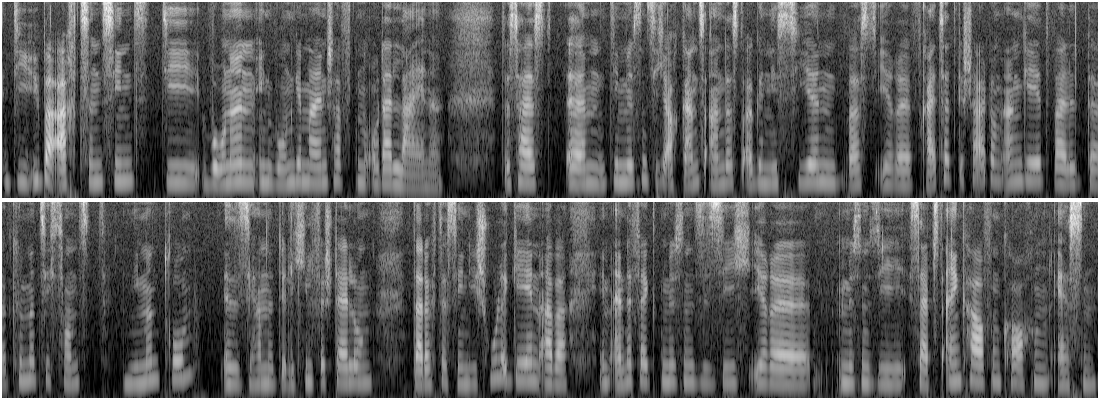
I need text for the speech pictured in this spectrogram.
die über 18 sind, die wohnen in Wohngemeinschaften oder alleine. Das heißt, ähm, die müssen sich auch ganz anders organisieren, was ihre Freizeitgestaltung angeht, weil da kümmert sich sonst niemand drum. Also sie haben natürlich Hilfestellung dadurch, dass sie in die Schule gehen, aber im Endeffekt müssen sie sich ihre, müssen sie selbst einkaufen, kochen, essen.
